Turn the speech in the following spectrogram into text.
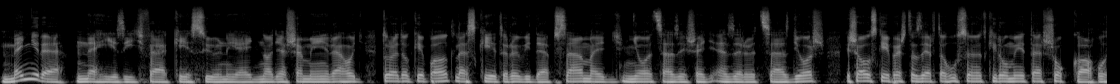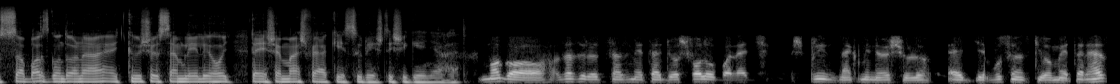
Mennyire nehéz így felkészülni egy nagy eseményre, hogy tulajdonképpen ott lesz két rövidebb szám, egy 800 és egy 1500 gyors, és ahhoz képest azért a 25 kilométer sokkal hosszabb. Azt gondolná egy külső szemlélő, hogy teljesen más felkészülést is igényelhet. Maga az 1500 méter gyors valóban egy sprintnek minősül egy 25 kilométerhez,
